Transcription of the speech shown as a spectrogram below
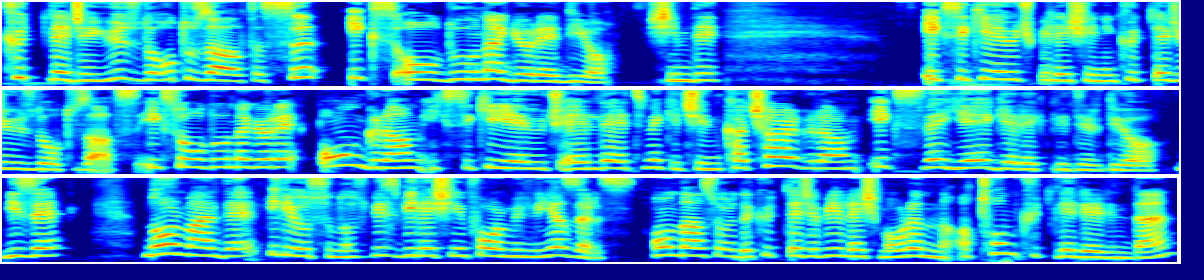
kütlece %36'sı X olduğuna göre diyor. Şimdi X2Y3 bileşiğinin kütlece %36'sı X olduğuna göre 10 gram X2Y3 elde etmek için kaçar gram X ve Y gereklidir diyor bize. Normalde biliyorsunuz biz bileşiğin formülünü yazarız. Ondan sonra da kütlece birleşme oranını atom kütlelerinden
